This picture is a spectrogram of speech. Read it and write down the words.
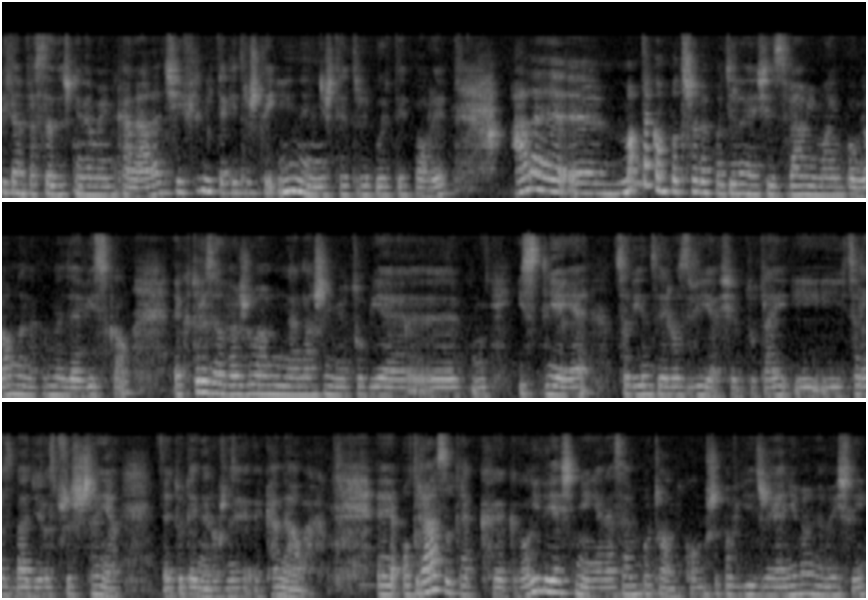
Witam Was serdecznie na moim kanale. Dzisiaj filmik taki troszkę inny niż te, które były do tej pory, ale e, mam taką potrzebę podzielenia się z Wami moim poglądem na pewne zjawisko, e, które zauważyłam na naszym YouTubie e, istnieje, co więcej rozwija się tutaj i, i coraz bardziej rozprzestrzenia tutaj na różnych kanałach. E, Od razu tak gwoli wyjaśnienia na samym początku muszę powiedzieć, że ja nie mam na myśli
